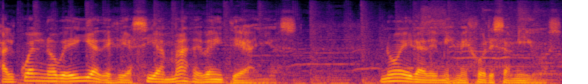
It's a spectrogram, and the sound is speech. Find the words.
al cual no veía desde hacía más de 20 años. No era de mis mejores amigos,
